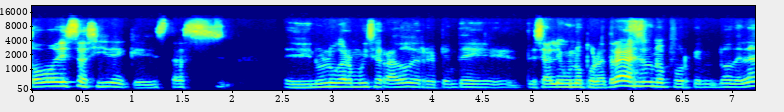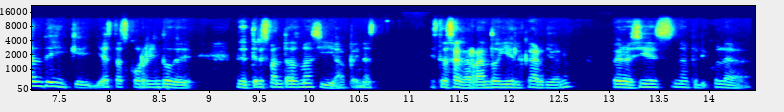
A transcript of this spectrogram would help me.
todo es así de que estás en un lugar muy cerrado, de repente te sale uno por atrás, uno por no delante y que ya estás corriendo de, de tres fantasmas y apenas estás agarrando ahí el cardio, ¿no? Pero sí es una película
